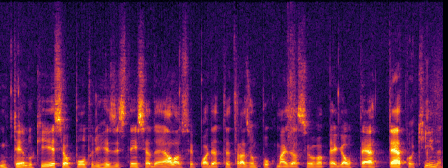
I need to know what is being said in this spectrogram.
entendo que esse é o ponto de resistência dela. Você pode até trazer um pouco mais acima para pegar o teto aqui, né?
